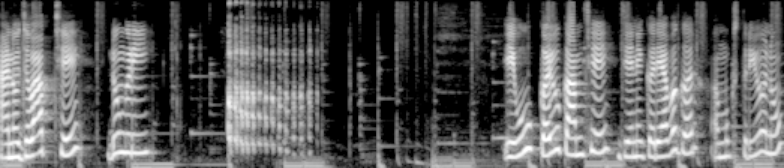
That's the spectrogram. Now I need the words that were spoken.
આનો જવાબ છે ડુંગળી. એવું કયું કામ છે જેને કર્યા વગર અમુક સ્ત્રીઓનું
